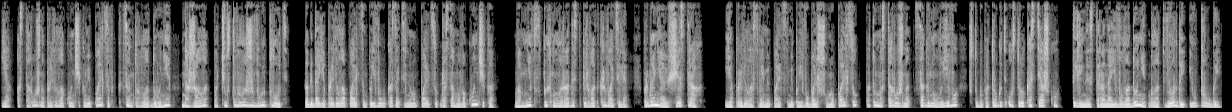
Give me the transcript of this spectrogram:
Я осторожно провела кончиками пальцев к центру ладони, нажала, почувствовала живую плоть. Когда я провела пальцем по его указательному пальцу до самого кончика, во мне вспыхнула радость первооткрывателя, прогоняющая страх. Я провела своими пальцами по его большому пальцу, потом осторожно согнула его, чтобы потрогать острую костяшку. Тыльная сторона его ладони была твердой и упругой.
